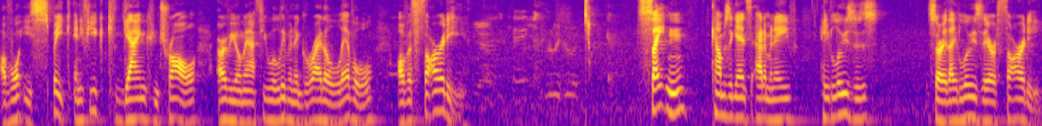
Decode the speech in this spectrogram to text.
of what you speak. And if you can gain control over your mouth, you will live in a greater level of authority. Satan comes against Adam and Eve. He loses, sorry, they lose their authority.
